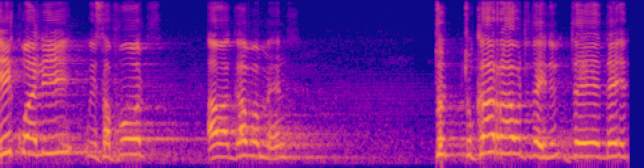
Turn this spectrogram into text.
Equally, we support our government to, carry out the, the, the,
